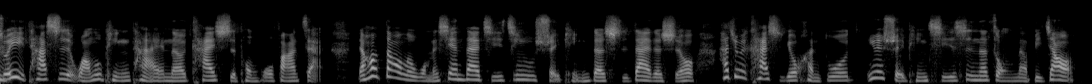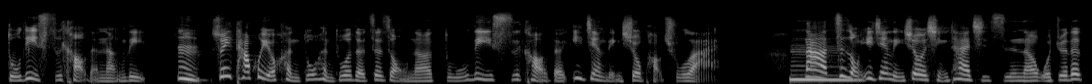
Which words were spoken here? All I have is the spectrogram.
所以它是网络平台呢开始蓬勃发展，然后到了我们现在其实进入水平的时代的时候，它就会开始有很多，因为水平其实是那种呢比较独立思考的能力。嗯，所以他会有很多很多的这种呢独立思考的意见领袖跑出来。那这种意见领袖的形态，其实呢，我觉得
